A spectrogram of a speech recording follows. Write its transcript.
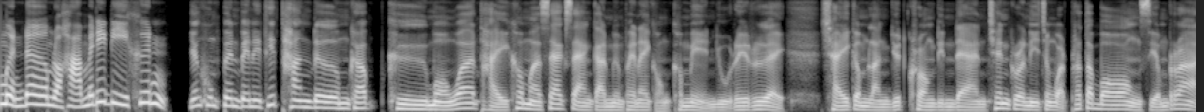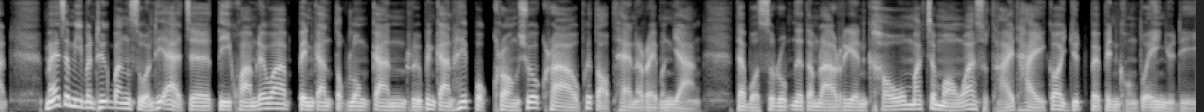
เหมือนเดิมเหรอคะ ไม่ได้ดีขึ้น ยังคงเป็นไปในทิศทางเดิมครับ คือมองว่าไทยเข้ามาแทรกแซงการเมืองภายในของเขมรอยู่เรื่อยๆ ใช้กำลังยึดครองดินแดน เช่นกรณีจังหวัดพระตะบอง เสียมราช แม้จะมีบันทึกบางส่วนที่อาจจะตีความได้ว่าเป็นการตกลงกัน หรือเป็นการให้ปกครองชั่วคราวเพื่อตอบแทนอะไรบางอย่าง แต่บทสรุปในตำราเรียนเขามักจะมองว่าสุดท้ายไทยก็ยึดไปเป็นของตัวเองอยู่ดี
